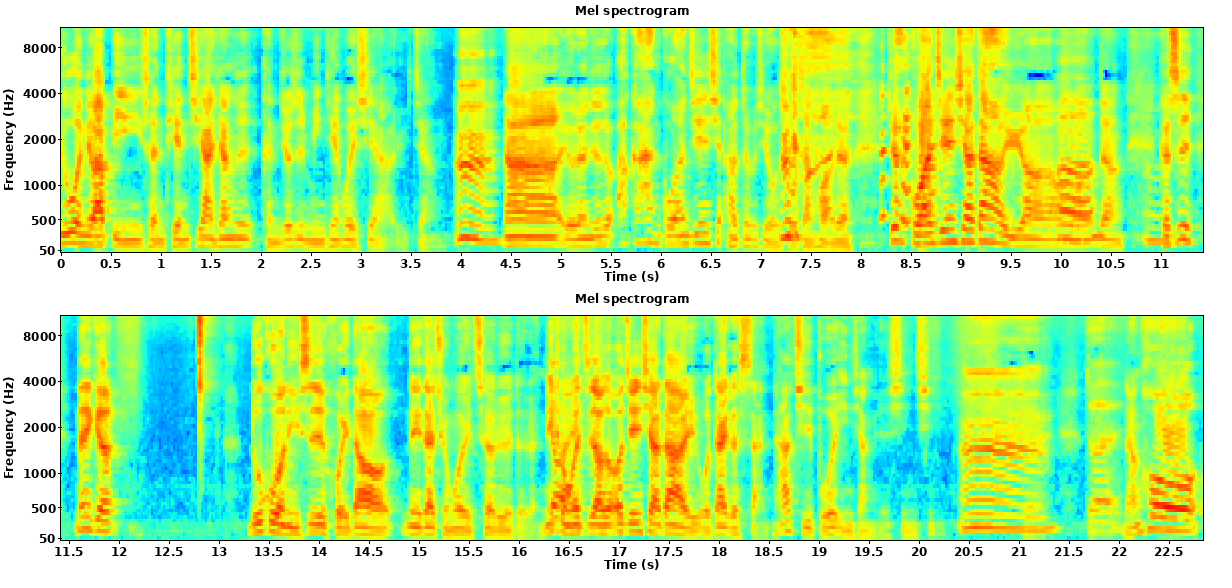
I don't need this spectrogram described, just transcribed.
如果你把它比拟成天气，它很像是可能就是明天会下雨这样，嗯，那有人就说啊，看果然今天下啊，对不起，我说脏话，对，就果然今天下大雨啊，哦，这样，可是那个。如果你是回到内在权威与策略的人，你可能会知道说，哦，今天下大雨，我带个伞，它其实不会影响你的心情。嗯，对。对。然后，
